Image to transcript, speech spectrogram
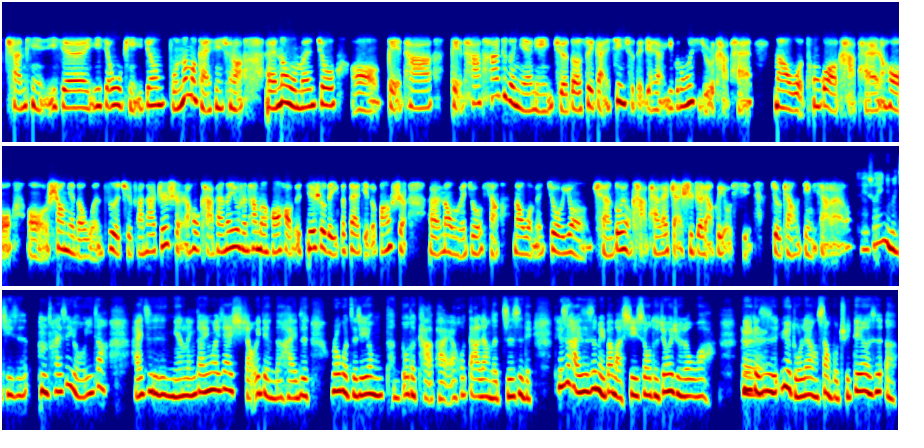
产品一些一些物品已经不那么感兴趣了，哎，那我们就哦给他给他他这个年龄觉得最感兴趣的这样一个东西就是卡牌。那我通过卡牌，然后哦上面的文字去传达知识，然后卡牌呢又是他们很好的接受的一个载体的方式，呃，那我们就想，那我们就用全都用卡牌来展示这两个游戏，就这样定下来了。对，所以你们其实 还是有依照孩子年龄段，因为在小一点的孩子，如果直接用很多的卡牌啊或大量的知识点，其实孩子是没办法吸收的，就会觉得哇，第一个是阅读量上不去，第二是呃。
